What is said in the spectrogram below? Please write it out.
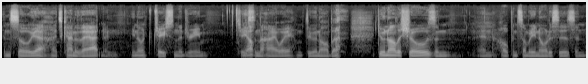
and so yeah, it's kind of that, and you know, chasing the dream, chasing the highway, doing all the doing all the shows and and hoping somebody notices. And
